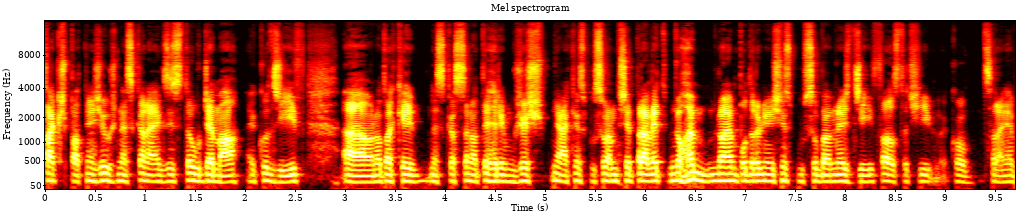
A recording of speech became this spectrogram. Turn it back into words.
tak špatně, že už dneska neexistují dema jako dřív. Uh, ono taky dneska se na ty hry můžeš nějakým způsobem připravit mnohem, mnohem podrobnějším způsobem než dřív, ale stačí jako se na ně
